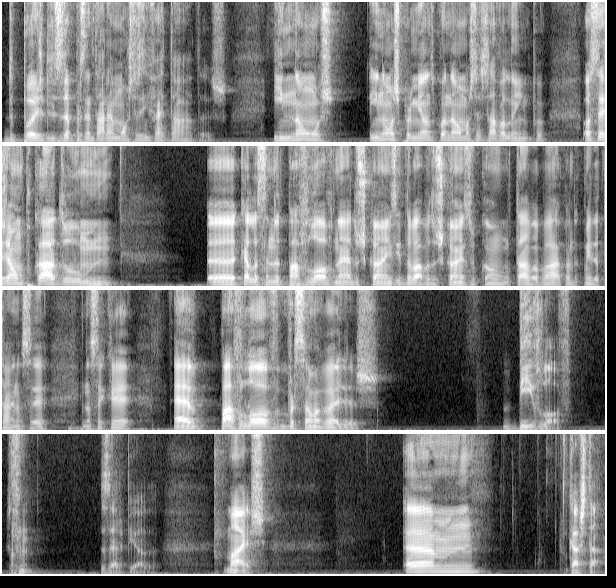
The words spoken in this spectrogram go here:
depois de lhes apresentar amostras infectadas e não, os, e não as premiando quando a amostra estava limpa. Ou seja, é um bocado hum, uh, aquela cena de Pavlov, né? dos cães e da baba dos cães, o cão está a babar quando a comida está e não sei, não sei o quê. É Pavlov versão abelhas. Bivlov. Zero piada. Mais. Um, Cá está.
